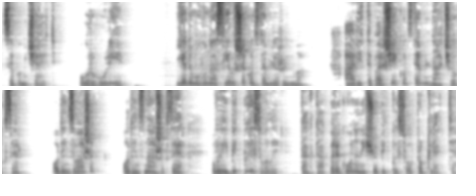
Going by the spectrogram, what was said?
все помічають. Горгулії? Я думав, у нас є лише констебль Ринва, а відтепер ще є констебль начілок, сер. Один з ваших? Один з наших, сер. Ви підписували. Так, так, переконаний, що підписував прокляття.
